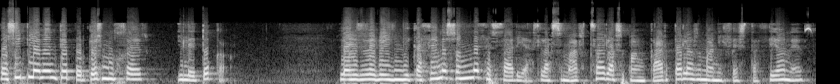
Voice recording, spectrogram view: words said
o simplemente porque es mujer y le toca. Las reivindicaciones son necesarias, las marchas, las pancartas, las manifestaciones,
